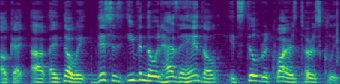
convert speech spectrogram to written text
Okay, uh, uh, no wait. This is even though it has a handle, it still requires teres kli.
